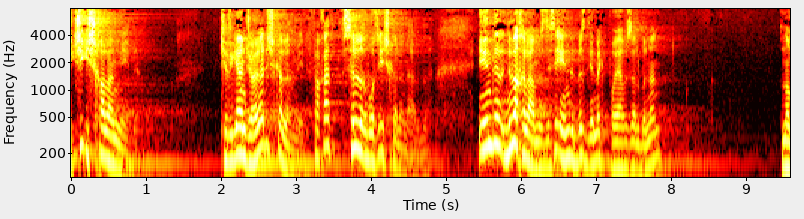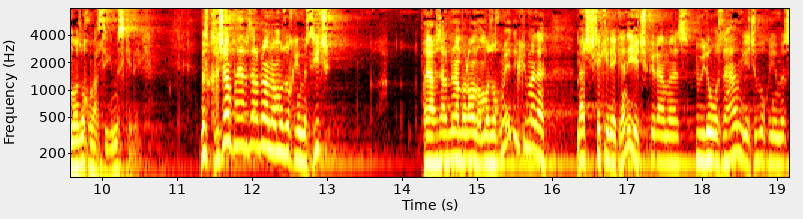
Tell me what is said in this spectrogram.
ichi ishqalanmaydi. Kirgan joylar ishqalanmaydi. Faqat silliq bo'lsa ishqalanardi. Endi nima qilamiz desa endi biz demak poyabzal bilan namoz o'qimasligimiz kerak. Biz qachon poyabzal bilan namoz o'qiymiz? Hech poyabzal bilan birov namoz o'qimaydiku mana. Masjidga kelayotganda yechib kiramiz. Uyda bo'lsa ham yechib o'qiymiz.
